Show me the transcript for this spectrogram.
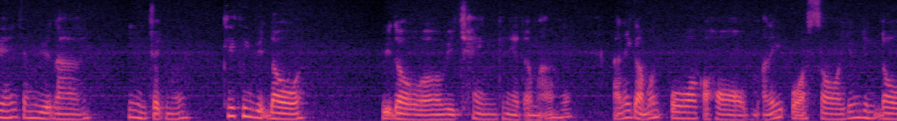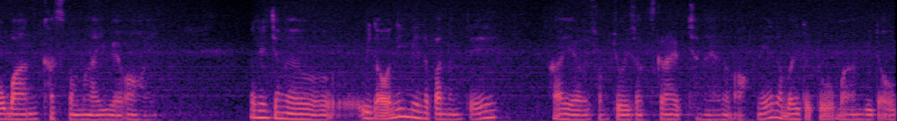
វាអញ្ចឹងវាដើរខ្ញុំចុចមើលគេឃើញវីដេអូវីដេអូវាឆេងគ្នាទៅមកអានេះក៏មិនពណ៌ក្រហមអានេះពណ៌សអញ្ចឹងយើងដូរបាន customize វាអស់ហើយអូខេអញ្ចឹងវីដេអូនេះមានតែប៉ុណ្្នឹងទេហើយសូមជួយ subscribe channel ទាំងអស់គ្នាដើម្បីទទួលបានវីដេអូ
